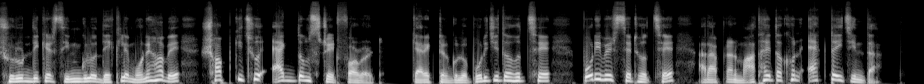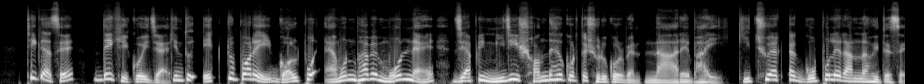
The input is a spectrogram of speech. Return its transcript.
শুরুর দিকের সিনগুলো দেখলে মনে হবে সবকিছু একদম স্ট্রেট ফরওয়ার্ড ক্যারেক্টারগুলো পরিচিত হচ্ছে, পরিবেশ সেট হচ্ছে, আর আপনার মাথায় তখন একটাই চিন্তা, ঠিক আছে, দেখি কই যায়। কিন্তু একটু পরেই গল্প এমনভাবে মন নেয় যে আপনি নিজেই সন্দেহ করতে শুরু করবেন, না রে ভাই, কিছু একটা গোপলে রান্না হইতেছে।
